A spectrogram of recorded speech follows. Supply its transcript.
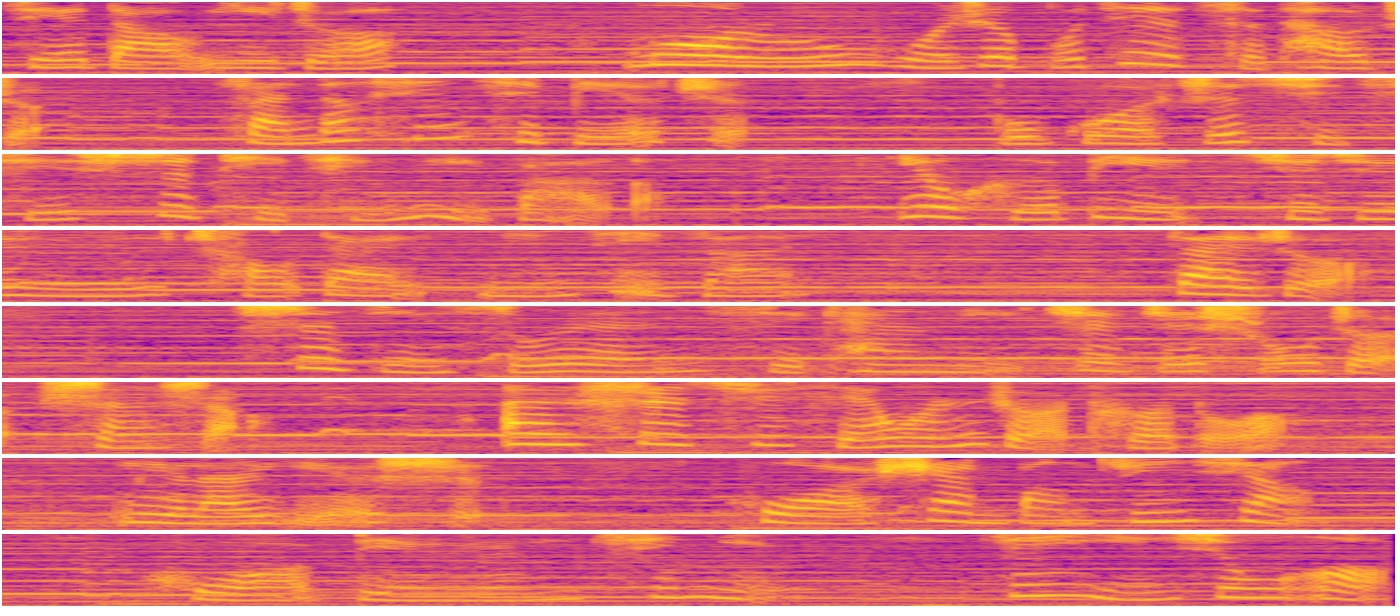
皆导一折，莫如我这不借此套者，反倒新奇别致。不过只取其事体情理罢了，又何必拘拘于朝代年纪哉？再者，市井俗人喜看礼制之书者甚少，按市区闲文者特多。历来野史，或善谤君相，或贬人妻女，奸淫凶恶。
